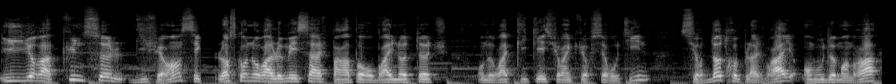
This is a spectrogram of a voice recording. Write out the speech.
Il n'y aura qu'une seule différence, c'est que lorsqu'on aura le message par rapport au Braille Note Touch, on devra cliquer sur un curseur routine. Sur d'autres plages braille, on vous demandera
